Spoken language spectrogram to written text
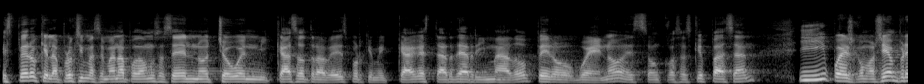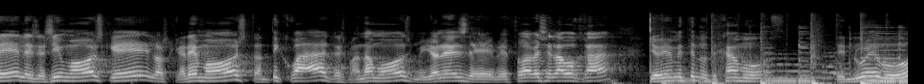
Espero que la próxima semana podamos hacer el No Show en mi casa otra vez porque me caga estar de arrimado, pero bueno, son cosas que pasan. Y pues como siempre les decimos que los queremos, tanticuas, les mandamos millones de besuaves en la boca y obviamente los dejamos de nuevo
